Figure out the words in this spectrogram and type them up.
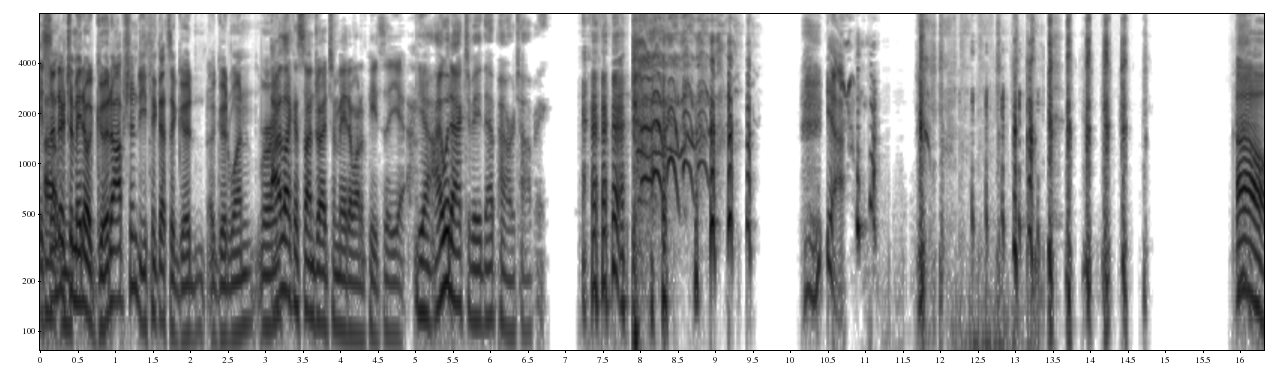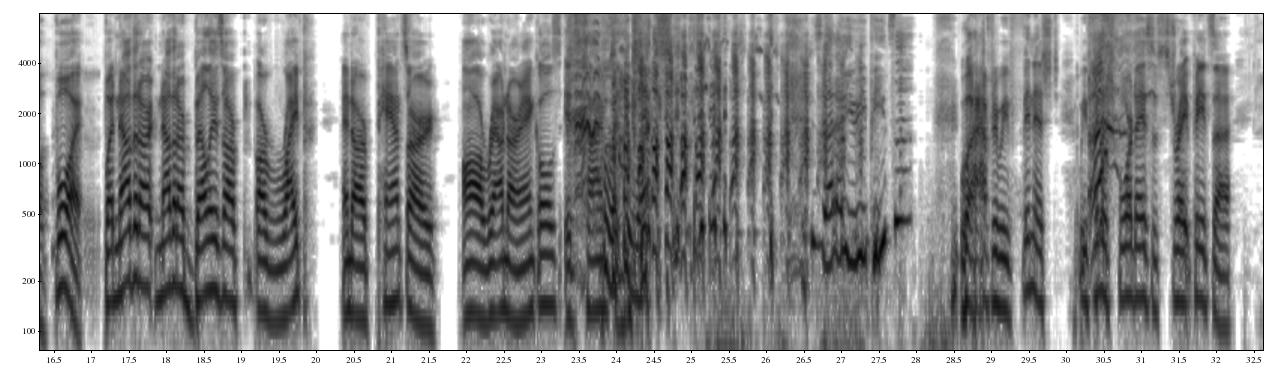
Is sun-dried tomato a good option? Do you think that's a good a good one? Rory? I like a sun dried tomato on a pizza. Yeah. Yeah, I would activate that power topping. yeah. Oh boy! But now that our now that our bellies are are ripe and our pants are uh, around our ankles, it's time Wait, to. what? Is that how you eat pizza? well, after we finished, we finished four days of straight pizza,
